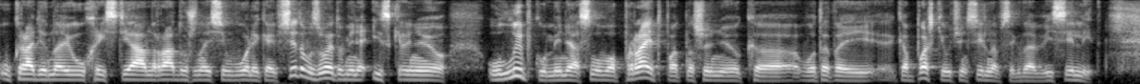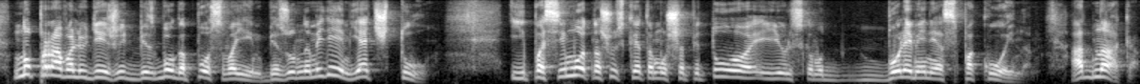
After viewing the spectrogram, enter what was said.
украденной у христиан радужной символикой. Все это вызывает у меня искреннюю улыбку меня слово «прайд» по отношению к э, вот этой компашке очень сильно всегда веселит. Но право людей жить без Бога по своим безумным идеям я чту. И посему отношусь к этому шапито июльскому более-менее спокойно. Однако,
